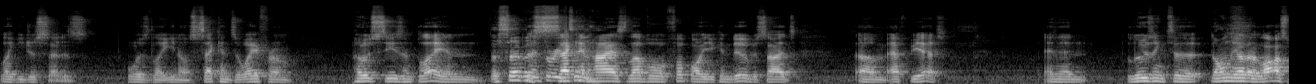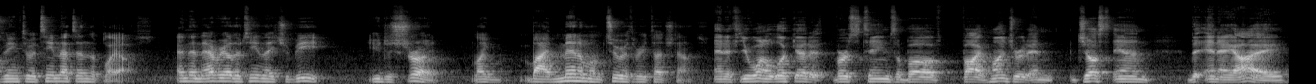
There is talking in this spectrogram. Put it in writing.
like you just said, is was like you know seconds away from postseason play and the seven the second team. highest level of football you can do besides um, FBS, and then losing to the only other loss being to a team that's in the playoffs, and then every other team that you beat, you destroyed like by minimum two or three touchdowns. And if you want to look at it versus teams above 500, and just in the NAIA,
